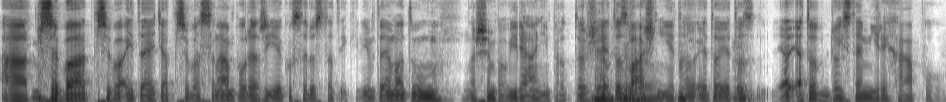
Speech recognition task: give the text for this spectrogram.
A třeba, třeba i teď a třeba se nám podaří jako se dostat i k jiným tématům v našem povídání, protože já je to zvláštní, je to, je to, je to, já, já to do jisté míry chápu.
